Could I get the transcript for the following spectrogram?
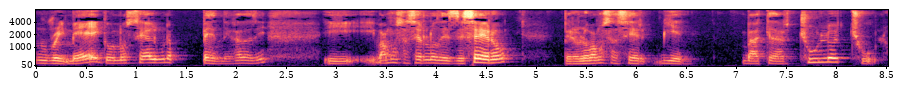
un remake o no sé, alguna pendejada así. Y, vamos a hacerlo desde cero, pero lo vamos a hacer bien. Va a quedar chulo, chulo.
